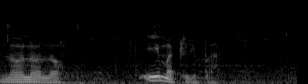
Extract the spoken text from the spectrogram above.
לא, לא, לא. עם הקליפה.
